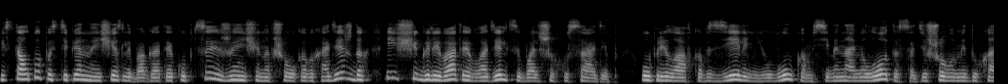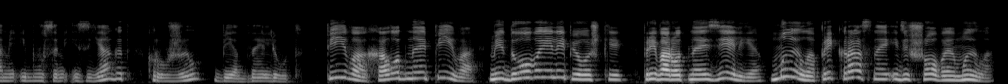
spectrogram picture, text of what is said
Из толпы постепенно исчезли богатые купцы, женщины в шелковых одеждах и щеголеватые владельцы больших усадеб. У прилавков с зеленью, луком, семенами лотоса, дешевыми духами и бусами из ягод кружил бедный люд. Пиво, холодное пиво, медовые лепешки, приворотное зелье, мыло, прекрасное и дешевое мыло.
